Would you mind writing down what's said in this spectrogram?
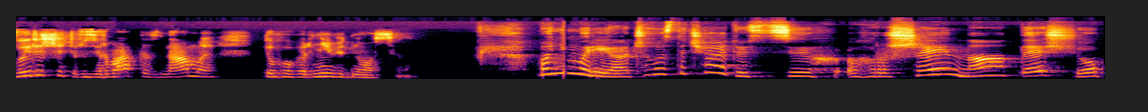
вирішить розірвати з нами договірні відносини. Пані Марія, чи вистачає ось цих грошей на те, щоб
